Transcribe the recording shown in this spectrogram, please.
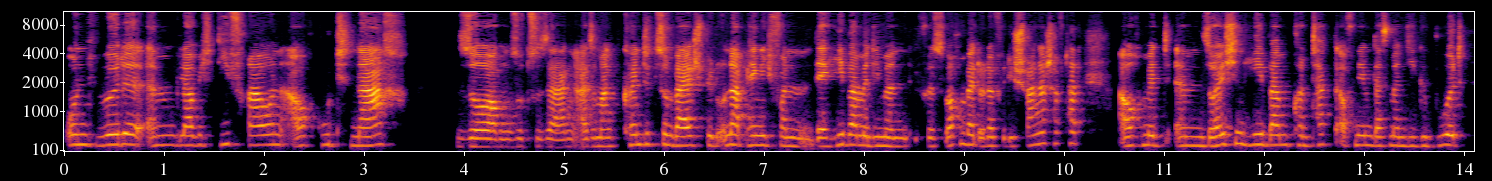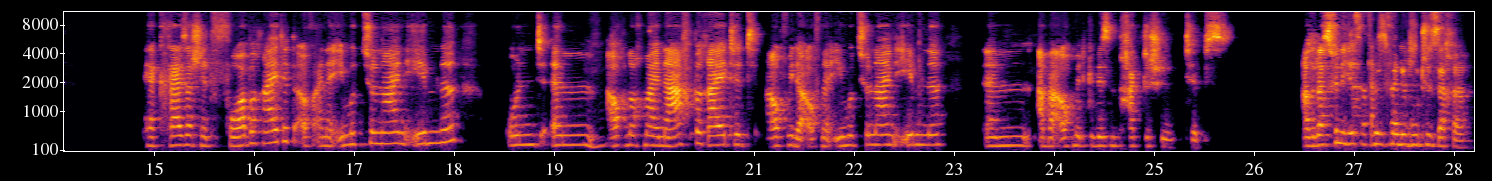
und würde, ähm, glaube ich, die Frauen auch gut nach sorgen sozusagen. Also man könnte zum Beispiel unabhängig von der Hebamme, die man fürs Wochenbett oder für die Schwangerschaft hat, auch mit ähm, solchen Hebammen Kontakt aufnehmen, dass man die Geburt per Kaiserschnitt vorbereitet auf einer emotionalen Ebene und ähm, mhm. auch nochmal nachbereitet, auch wieder auf einer emotionalen Ebene, ähm, aber auch mit gewissen praktischen Tipps. Also das finde ich jetzt auf jeden Fall eine gute Sache.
